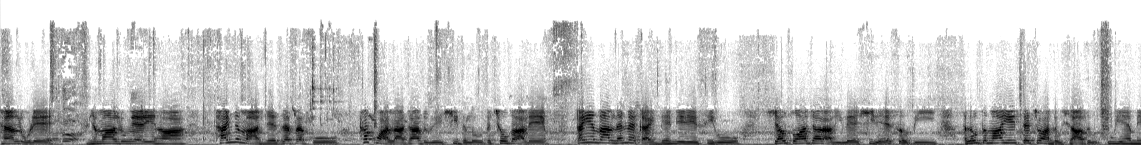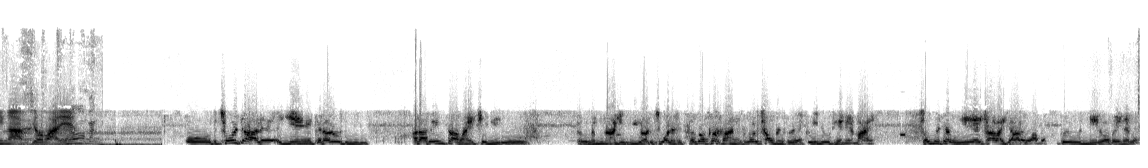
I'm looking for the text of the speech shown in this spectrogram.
ထမ်းလို့တဲ့မြန်မာလူငယ်တွေဟာထိုင်းမြန်မာနယ်စပ်ဘက်ကို ထွက်ခွာလာကြသူတွေရှိသလိုတချို့ကလည်းတိုင်းရင်းသားလက်နက်ကိုင်နယ်မြေတွေစီကိုရောက်သွားကြတာတွေလည်းရှိတယ်ဆိုပြီးအလုသမားရေးတက်ကြွလှုပ်ရှားသူဦးရဲမင်းကပြောပါတယ်။ဟိုတချို့ကြလည်းအရင်ကျွန်တော်တို့ဒီအာနာသိန်းစာပိုင်းအခြေအနေကိုဟိုနမူနာယူပြီးတော့တချို့ကလည်းသောသောထွက်ခိုင်းတော့6နေဆိုတဲ့အတွေးမျိုးထင်နေမှာ။ဆုံးမချက်ကိုရေးရေးချလိုက်ကြတော့ပါပဲ။တွေးနေတော့ပဲနဲ့ပေါ့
